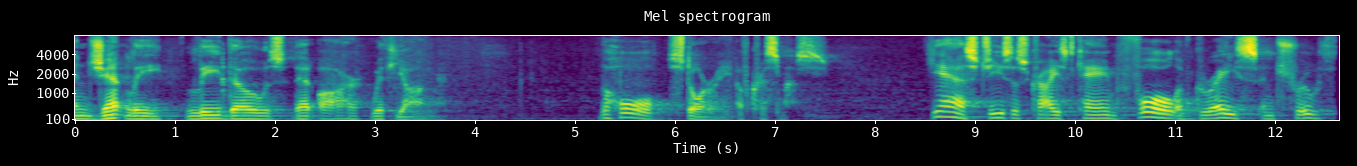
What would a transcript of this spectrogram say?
and gently lead those that are with young. The whole story of Christmas. Yes, Jesus Christ came full of grace and truth.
